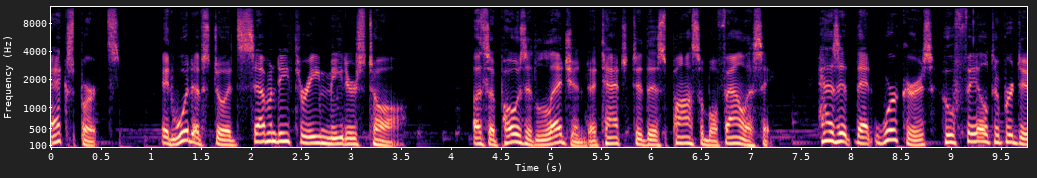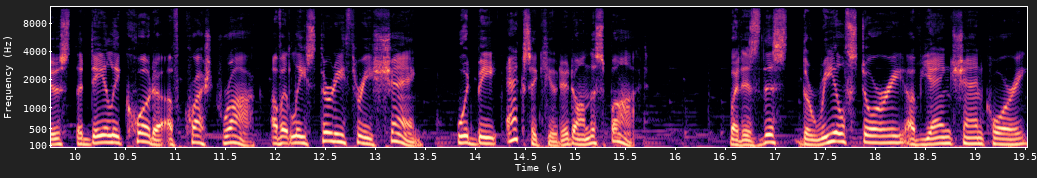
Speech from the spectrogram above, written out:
experts, it would have stood 73 meters tall. A supposed legend attached to this possible fallacy has it that workers who fail to produce the daily quota of crushed rock of at least 33 sheng would be executed on the spot. But is this the real story of Yangshan Quarry?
